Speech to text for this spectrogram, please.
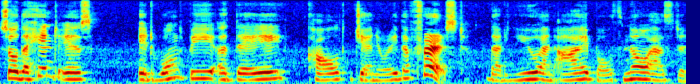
So the hint is it won't be a day called January the 1st that you and I both know as the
